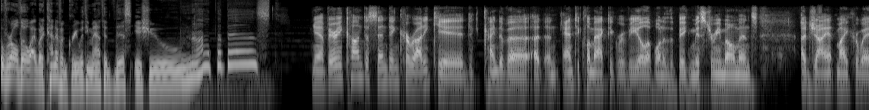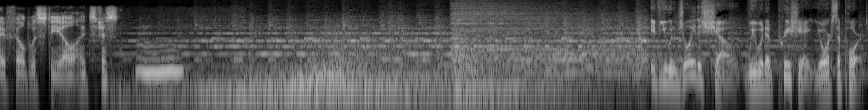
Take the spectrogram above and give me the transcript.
Overall, though, I would kind of agree with you, Matthew. This issue not the best. Yeah, very condescending Karate Kid, kind of a, a an anticlimactic reveal of one of the big mystery moments. A giant microwave filled with steel. It's just If you enjoy the show, we would appreciate your support.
